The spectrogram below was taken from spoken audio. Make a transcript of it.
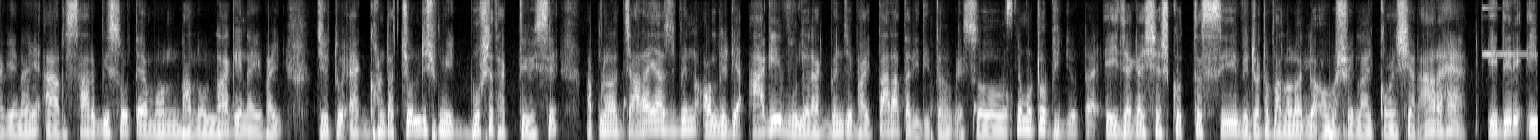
লাগে নাই আর সার্ভিসও তেমন ভালো লাগে নাই ভাই। যেহেতু এক ঘণ্টা চল্লিশ মিনিট বসে থাকতে হয়েছে আপনারা যারাই আসবেন অলরেডি আগেই বলে রাখবেন যে, ভাই, তাড়াতাড়ি দিতে হবে। সো আজকের ভিডিওটা এই জায়গায় শেষ করতেছি। ভিডিওটা ভালো লাগলে অবশ্যই লাইক কমেন্ট শেয়ার আর হ্যাঁ এদের এই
